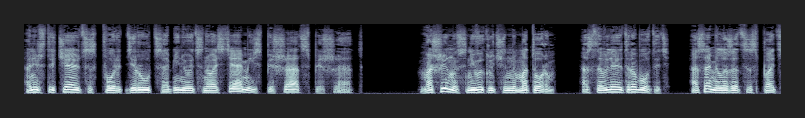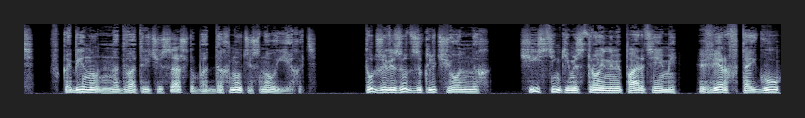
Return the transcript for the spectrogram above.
Они встречаются, спорят, дерутся, обмениваются новостями и спешат, спешат. Машину с невыключенным мотором оставляют работать, а сами ложатся спать в кабину на 2-3 часа, чтобы отдохнуть и снова ехать. Тут же везут заключенных чистенькими стройными партиями вверх в тайгу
